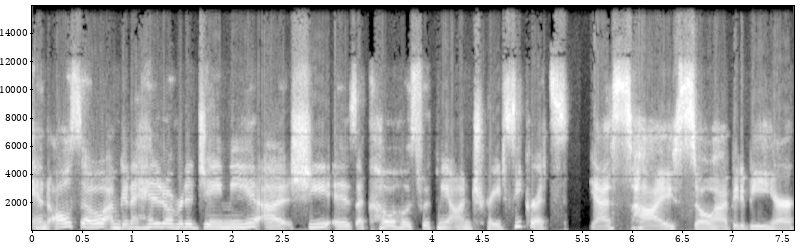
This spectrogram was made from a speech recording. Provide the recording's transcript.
And also, I'm going to hit it over to Jamie. Uh, she is a co host with me on Trade Secrets. Yes. Hi. So happy to be here.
